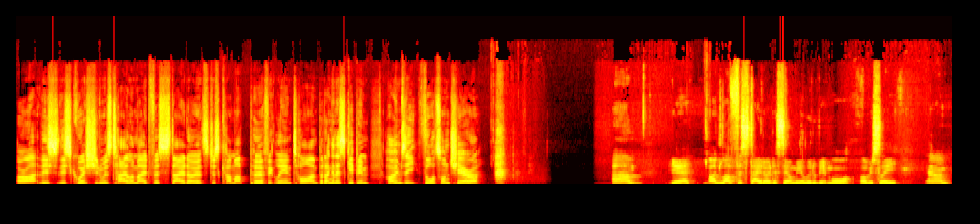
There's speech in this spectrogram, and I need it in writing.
All right. This this question was tailor made for Stato. It's just come up perfectly in time. But I'm going to skip him. Holmesy, thoughts on Cerra? Um, yeah, I'd love for Stato to sell me a little bit more. Obviously, um,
